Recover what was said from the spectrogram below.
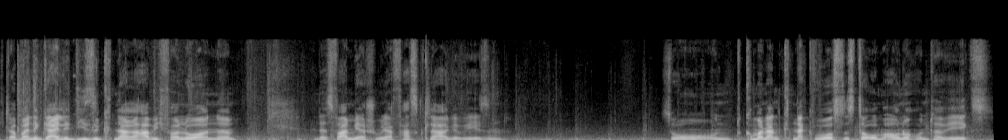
Ich glaube, meine geile Dieselknarre habe ich verloren, ne? Das war mir ja schon wieder fast klar gewesen. So, und Kommandant Knackwurst ist da oben auch noch unterwegs.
